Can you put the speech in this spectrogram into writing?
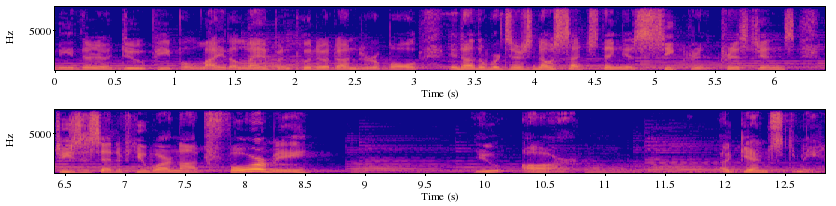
neither do people light a lamp and put it under a bowl. In other words, there's no such thing as secret Christians. Jesus said, If you are not for me, you are against me.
